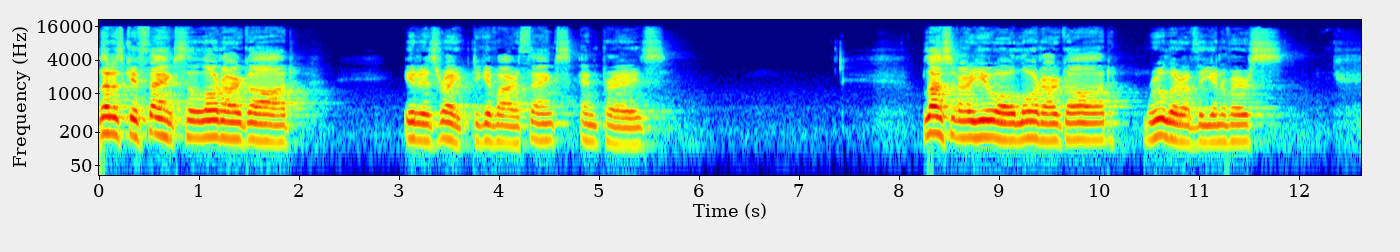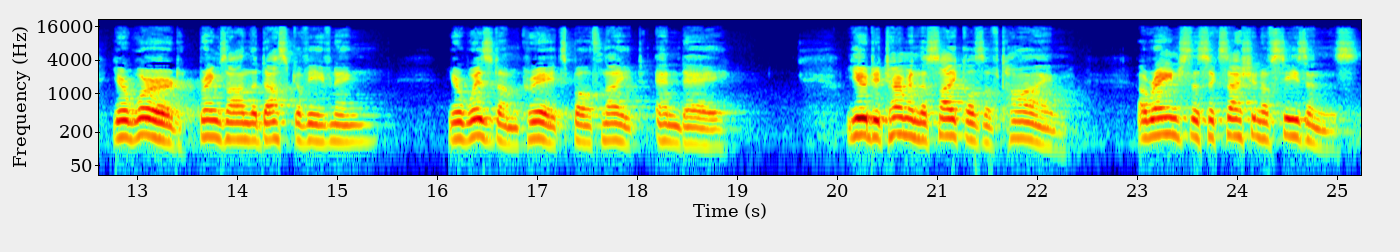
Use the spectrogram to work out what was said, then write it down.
Let us give thanks to the Lord our God. It is right to give our thanks and praise. Blessed are you, O Lord our God, ruler of the universe. Your word brings on the dusk of evening. Your wisdom creates both night and day. You determine the cycles of time, arrange the succession of seasons,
